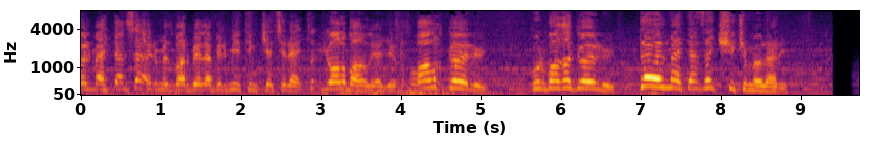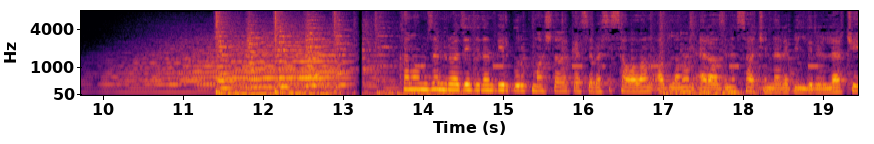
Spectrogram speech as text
ölməkdənsə fikrimiz var belə bir miting keçirək. Yolu bağlayacağıq. Balıq deyilük. Qurbağa deyilük. Belə ölməkdənsə kişi kimi ölərik. Kanalımıza müraciət edən bir qrup Maçdağı qəsəbəsi Savalan adlanan ərazinin sakinləri bildirirlər ki,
